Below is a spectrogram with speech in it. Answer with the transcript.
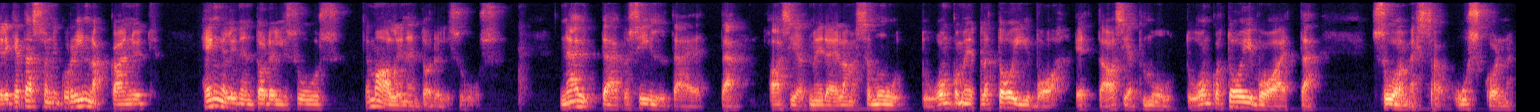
Eli tässä on niin kuin rinnakkain nyt hengellinen todellisuus ja maallinen todellisuus. Näyttääkö siltä, että asiat meidän elämässä muuttuu? Onko meillä toivoa, että asiat muuttuu? Onko toivoa, että Suomessa uskon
